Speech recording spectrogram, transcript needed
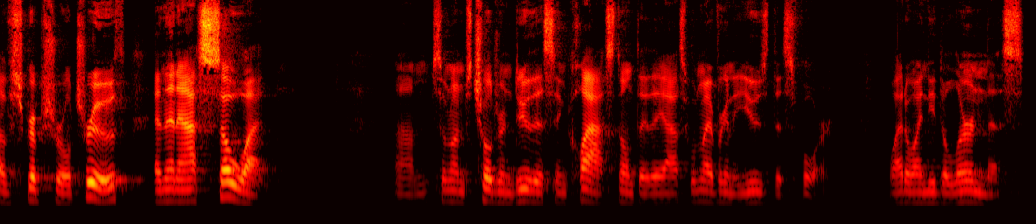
of scriptural truth and then ask, so what? Um, sometimes children do this in class, don't they? They ask, what am I ever going to use this for? Why do I need to learn this?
